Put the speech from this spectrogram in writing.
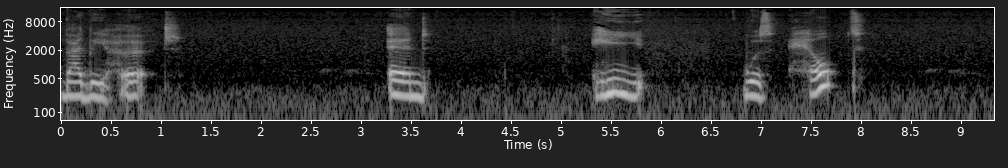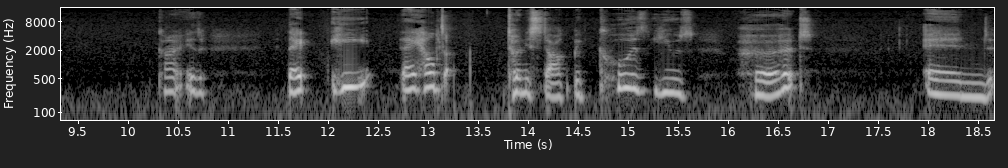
badly hurt. And he was helped kind of, they he they helped Tony Stark because he was hurt and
